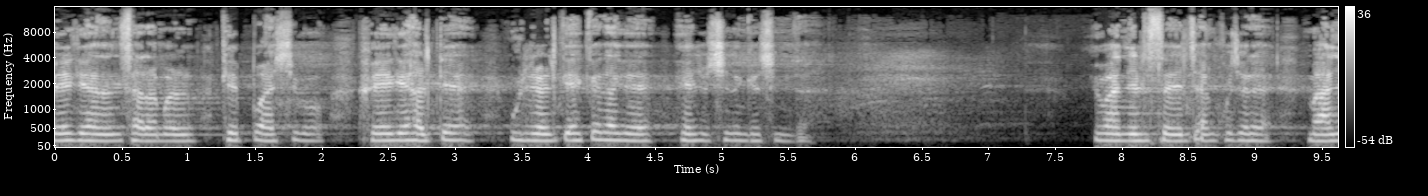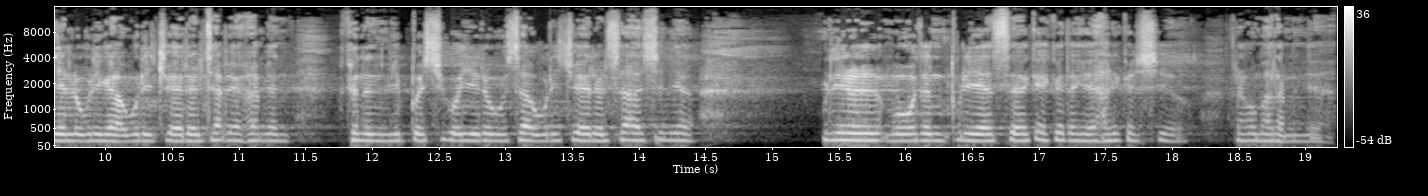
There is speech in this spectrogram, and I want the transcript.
회개하는 사람을 기뻐하시고 회개할 때 우리를 깨끗하게 해주시는 것입니다. 요한 1서 1장 9절에 만일 우리가 우리 죄를 자백하면 그는 미쁘시고 이루우사 우리 죄를 사하시며 우리를 모든 불의에서 깨끗하게 할 것이요 라고 말합니다.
